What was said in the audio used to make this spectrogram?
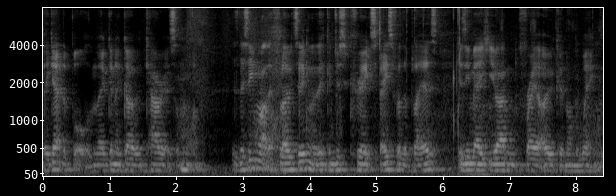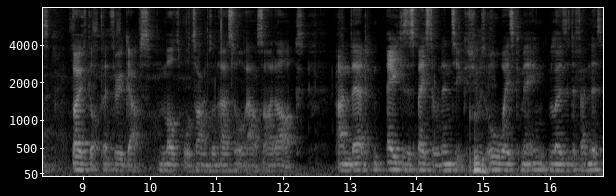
they get the ball and they're going to go and carry it someone is they seem like they're floating and they can just create space for the players. is he Izzy Maky and Freya Oken on the wings both got put through gaps multiple times on her sort of outside arcs. And they had acres of space to run into because she was hmm. always committing loads of defenders.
